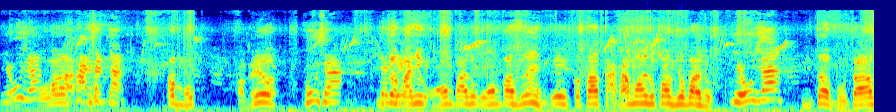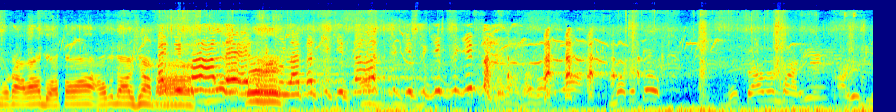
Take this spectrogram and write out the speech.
એવું છે હવે હું છે? ઈ તો પાછી ઓમ પાછું ઓમ પાછું ને એ તો કાંઠામાં હતું કોમ જો પાછું. એવું છે? એ તો ભૂતાળા મોટા આવા દોતો આવા બધા આવશે આમ. હા. એ, મને તો ભૂતાવરણ પાડી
